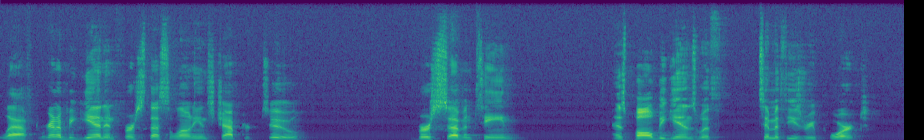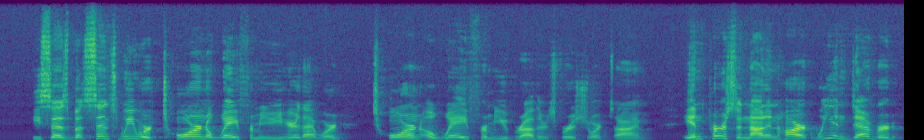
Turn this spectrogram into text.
left. We're going to begin in 1 Thessalonians chapter 2, verse 17, as Paul begins with Timothy's report. He says, But since we were torn away from you, you hear that word? Torn away from you, brothers, for a short time, in person, not in heart, we endeavored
